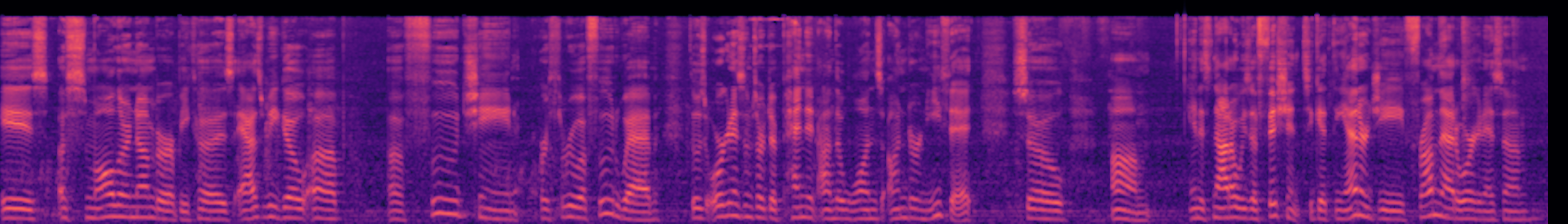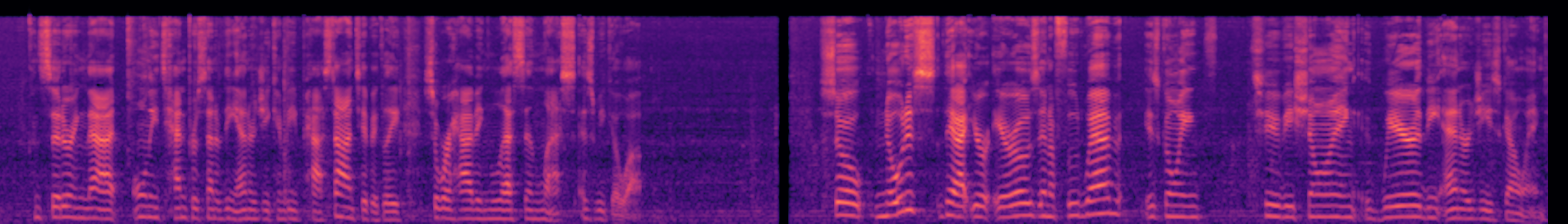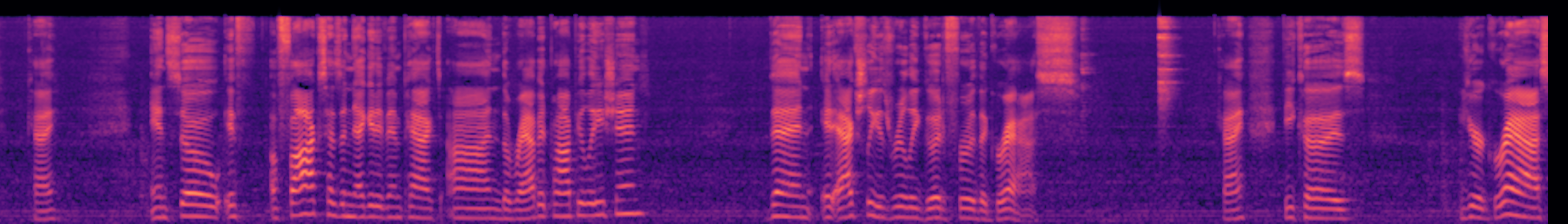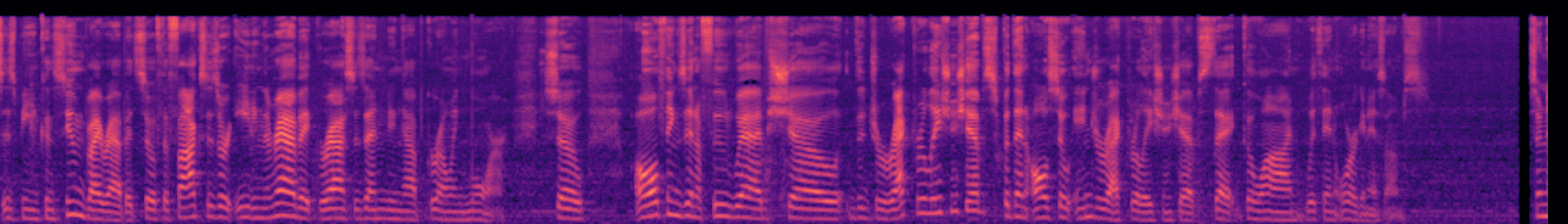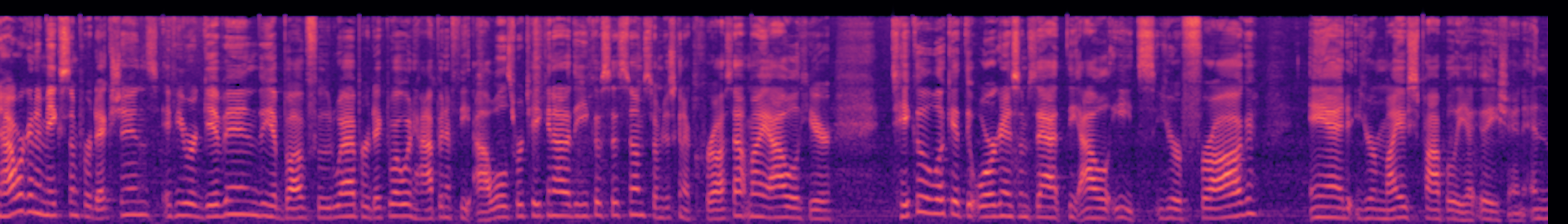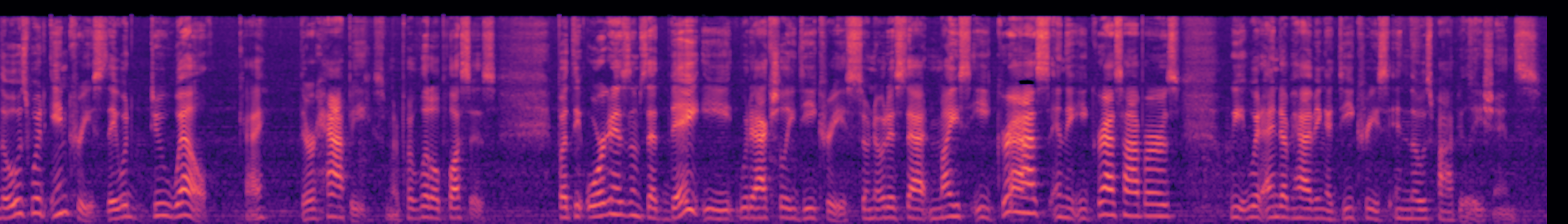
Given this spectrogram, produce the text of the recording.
is a smaller number because as we go up, a food chain or through a food web, those organisms are dependent on the ones underneath it. So, um, and it's not always efficient to get the energy from that organism, considering that only 10% of the energy can be passed on typically. So we're having less and less as we go up. So notice that your arrows in a food web is going to be showing where the energy is going, okay? And so if a fox has a negative impact on the rabbit population, then it actually is really good for the grass. Okay? Because your grass is being consumed by rabbits. So if the foxes are eating the rabbit, grass is ending up growing more. So all things in a food web show the direct relationships, but then also indirect relationships that go on within organisms. So now we're going to make some predictions. If you were given the above food web, predict what would happen if the owls were taken out of the ecosystem. So I'm just going to cross out my owl here. Take a look at the organisms that the owl eats. Your frog and your mice population. And those would increase. They would do well, okay? They're happy. So I'm to put little pluses. But the organisms that they eat would actually decrease. So notice that mice eat grass and they eat grasshoppers we would end up having a decrease in those populations.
